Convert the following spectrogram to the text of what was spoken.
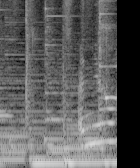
안녕.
